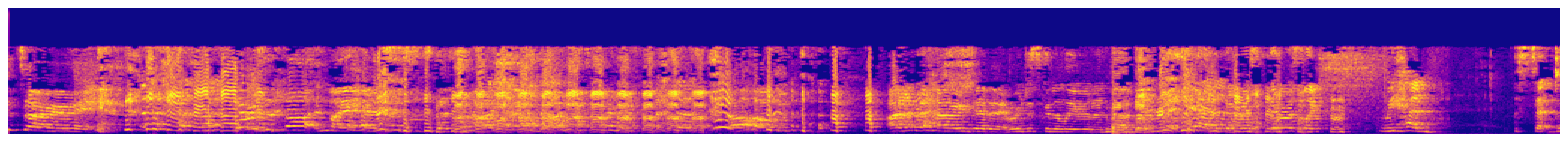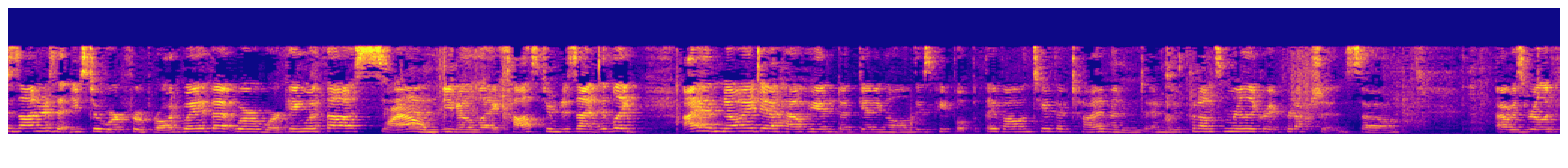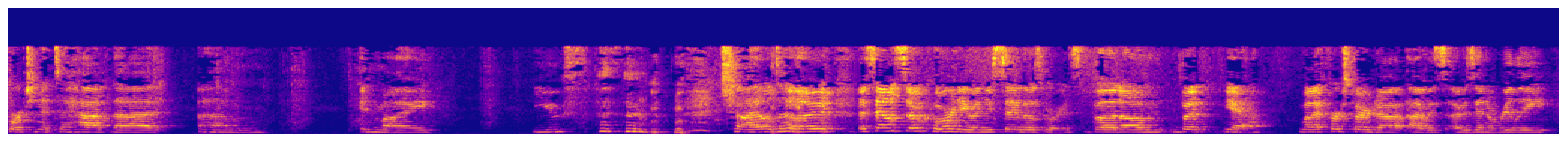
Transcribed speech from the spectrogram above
Sorry, wait. there was a thought in my head. that's not- um, I don't know how he did it. We're just gonna leave it at that. But yeah, there was there was like we had set designers that used to work for Broadway that were working with us. Wow. And, you know, like costume design. It, like I have no idea how he ended up getting all of these people, but they volunteered their time and and we put on some really great productions. So I was really fortunate to have that um, in my youth, childhood. It sounds so corny when you say those words, but um, but yeah, when I first started out, I was I was in a really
